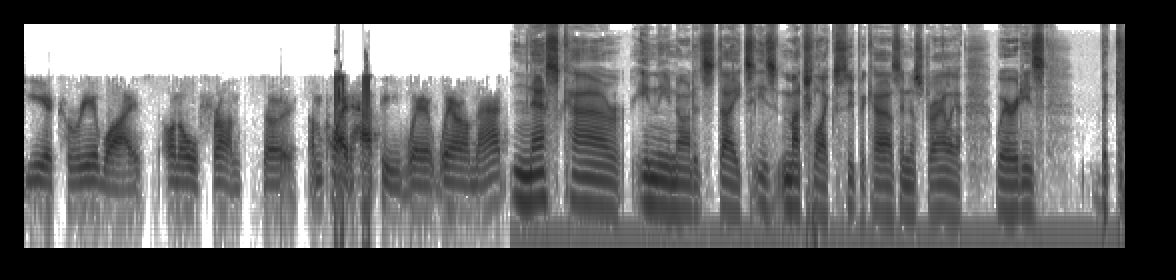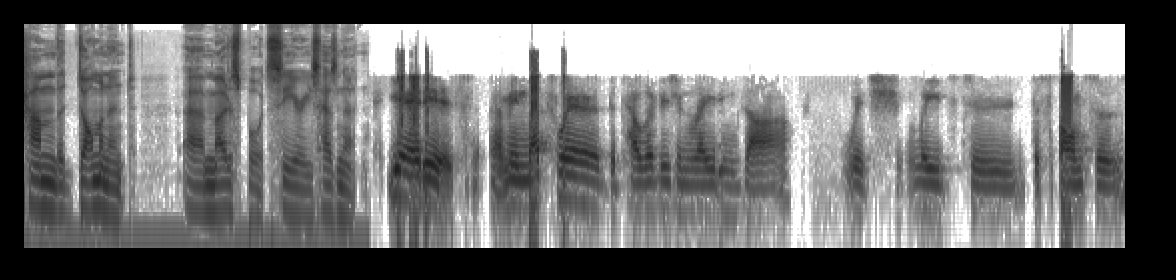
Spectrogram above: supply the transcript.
year career wise on all fronts. So I'm quite happy where, where I'm at. NASCAR in the United States is much like supercars in Australia, where it is become the dominant uh, motorsport series, hasn't it? Yeah, it is. I mean, that's where the television ratings are, which leads to the sponsors.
